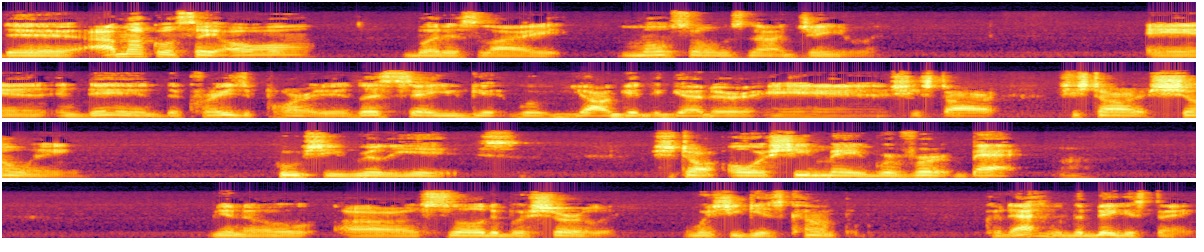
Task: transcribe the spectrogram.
there. I'm not gonna say all, but it's like most of them is not genuine. And and then the crazy part is, let's say you get well, y'all get together and she start she started showing who she really is. Start or she may revert back, you know, uh, slowly but surely when she gets comfortable. Cause that's what the biggest thing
